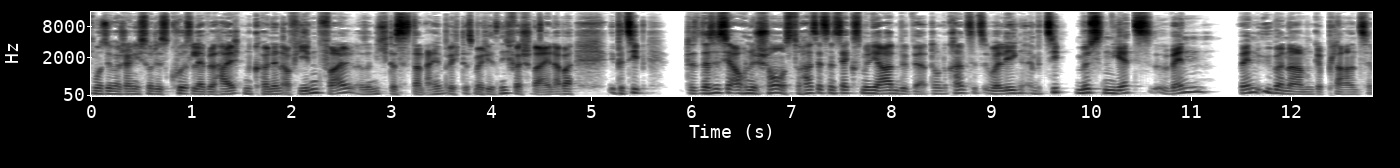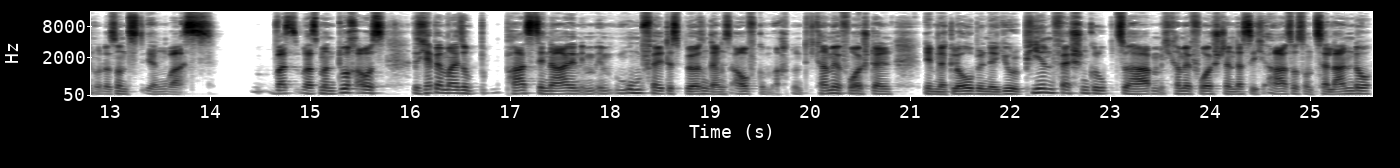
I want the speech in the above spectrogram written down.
muss ja wahrscheinlich so das Kurslevel halten können, auf jeden Fall. Also nicht, dass es dann einbricht, das möchte ich jetzt nicht verschreien, aber im Prinzip, das, das ist ja auch eine Chance. Du hast jetzt eine 6 Milliarden Bewertung. Du kannst jetzt überlegen, im Prinzip müssten jetzt, wenn, wenn Übernahmen geplant sind oder sonst irgendwas, was, was man durchaus, also ich habe ja mal so ein paar Szenarien im, im Umfeld des Börsengangs aufgemacht und ich kann mir vorstellen, neben der Global eine European Fashion Group zu haben. Ich kann mir vorstellen, dass sich Asos und Zalando,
